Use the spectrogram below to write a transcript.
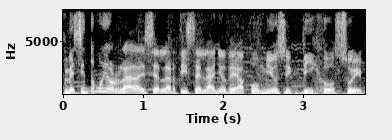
Me siento muy honrada de ser la artista del año de Apple Music, dijo Swift.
